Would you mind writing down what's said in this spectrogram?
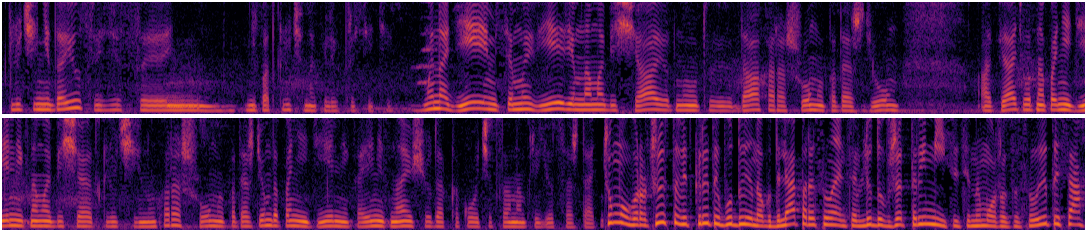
Вот ключи не дают в связи с э, не подключенной к электросети. Мы надеемся, мы верим, нам обещают. Мы вот, э, да, хорошо, мы подождем. Опять вот на понедельник нам обещают ключи. Ну хорошо, мы подождем до понедельника. Я не знаю еще до какого числа нам придется ждать. Чому урочисто відкритий будинок для переселенців люди вже три місяці не можуть заселитися?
